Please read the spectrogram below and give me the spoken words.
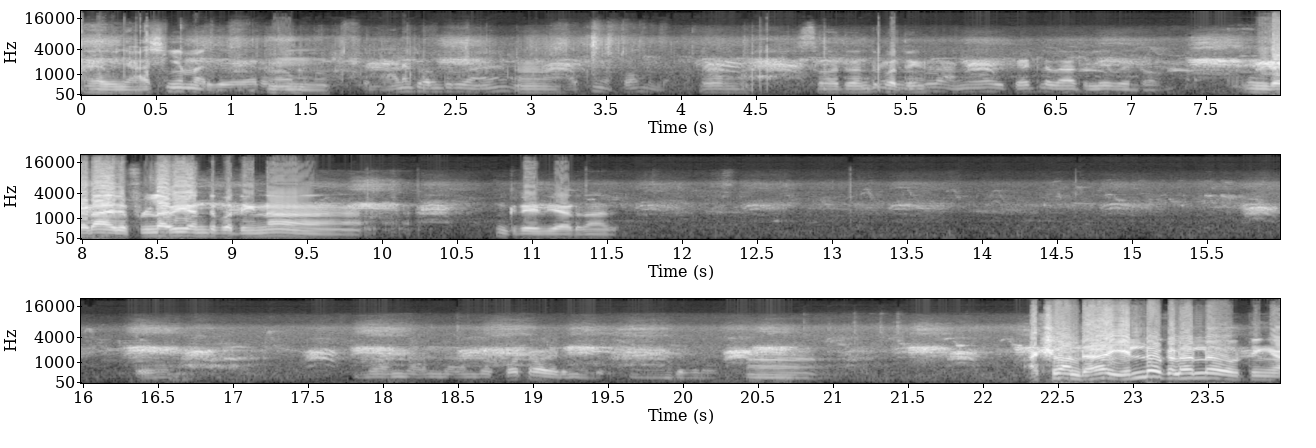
அது கொஞ்சம் அசிங்கமா இருக்குது. வேற நானே திறந்துருவேன். அசிங்கம் போக முடியல ஸோ அது வந்து பார்த்தீங்கன்னா அங்கேயே கேட்டில் வேட்டிலே போயிடுறோம். இந்த இடம் இது ஃபுல்லாகவே வந்து பார்த்தீங்கன்னா கிரேவியார்டு தான் அது. ஆக்சுவலாக அந்த எல்லோ கலரில் ஒருத்தங்க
